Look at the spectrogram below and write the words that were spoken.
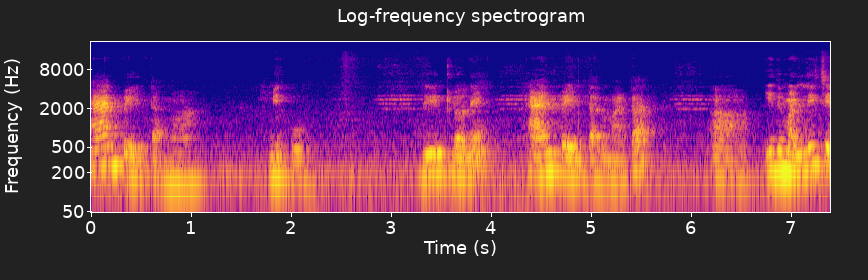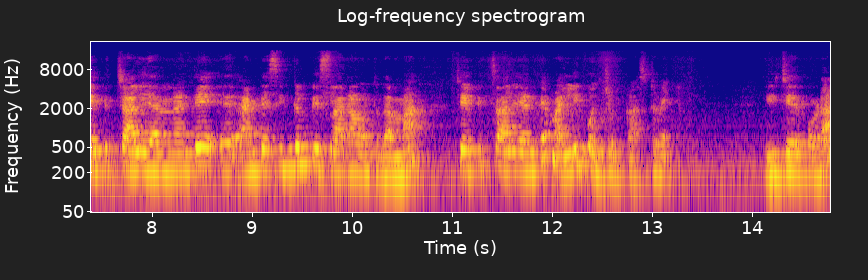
హ్యాండ్ పెయింట్ అమ్మా. మీకు దీంట్లోనే హ్యాండ్ పెయింట్ అనమాట ఇది మళ్ళీ చేపించాలి అని అంటే అంటే సింగిల్ పీస్ లాగా ఉంటుందమ్మా. చేపించాలి అంటే మళ్ళీ కొంచెం కష్టమే. ఈ చీర కూడా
